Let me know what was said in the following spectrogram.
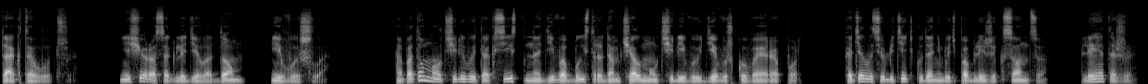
Так-то лучше. Еще раз оглядела дом и вышла. А потом молчаливый таксист на диво быстро домчал молчаливую девушку в аэропорт. Хотелось улететь куда-нибудь поближе к солнцу. Лето же,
